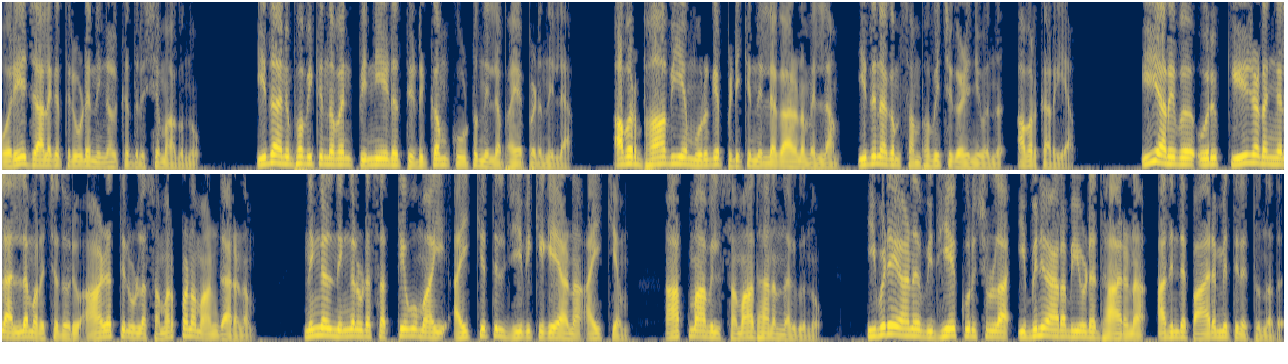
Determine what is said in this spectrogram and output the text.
ഒരേ ജാലകത്തിലൂടെ നിങ്ങൾക്ക് ദൃശ്യമാകുന്നു. ഇത് അനുഭവിക്കുന്നവൻ പിന്നീട് തിടുക്കം കൂട്ടുന്നില്ല ഭയപ്പെടുന്നില്ല. അവർ ഭാവിയെ മുറുകെ പിടിക്കുന്നില്ല കാരണമെല്ലാം ഇതിനകം സംഭവിച്ചു കഴിഞ്ഞുവെന്ന് അവർക്കറിയാം. ഈ അറിവ് ഒരു കീഴടങ്ങൽ അല്ല മറിച്ചതൊരു ആഴത്തിലുള്ള സമർപ്പണമാണ് കാരണം നിങ്ങൾ നിങ്ങളുടെ സത്യവുമായി ഐക്യത്തിൽ ജീവിക്കുകയാണ് ഐക്യം ആത്മാവിൽ സമാധാനം നൽകുന്നു. ഇവിടെയാണ് വിധിയെക്കുറിച്ചുള്ള ഇബിനു അറബിയുടെ ധാരണ അതിന്റെ പാരമ്യത്തിലെത്തുന്നത്.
